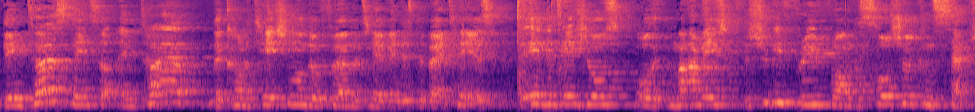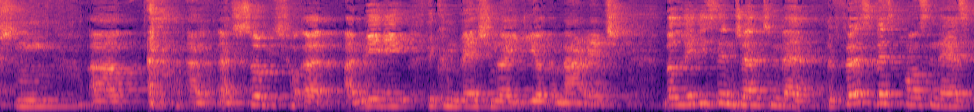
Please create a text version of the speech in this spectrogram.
The entire state, the entire the connotation of the affirmative in this debate is the individuals or the marriage should be free from the social conception, uh, and, and social, uh, meaning the conventional idea of the marriage. But ladies and gentlemen, the first response is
